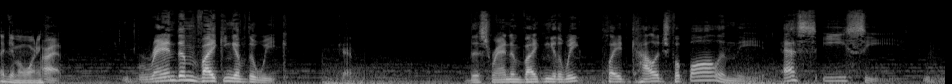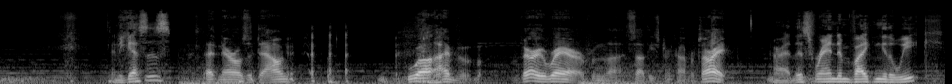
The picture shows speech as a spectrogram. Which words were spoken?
I give him a warning. All right. Random Viking of the week. Okay. This random Viking of the week played college football in the SEC. Any guesses? That narrows it down. well, I'm very rare from the Southeastern Conference. All right. All right. This random Viking of the week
